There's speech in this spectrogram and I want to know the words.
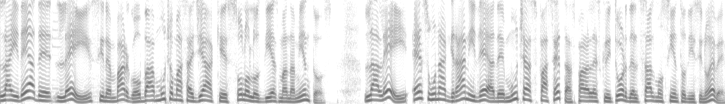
la idea de ley, sin embargo, va mucho más allá que solo los diez mandamientos. La ley es una gran idea de muchas facetas para el escritor del Salmo 119.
